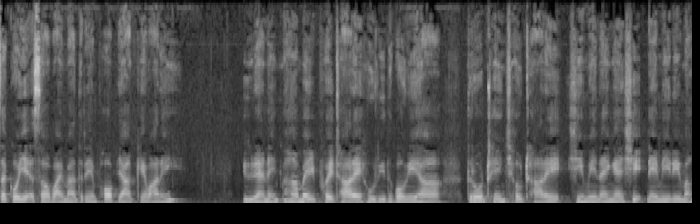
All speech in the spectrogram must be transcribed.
19ရက်အစောပိုင်းမှာသတင်းဖော်ပြခဲ့ပါတယ်။အီရန်နဲ့မဟာမိတ်ဖွဲ့ထားတဲ့ဟူဒီသဘုံတွေဟာသူတို့ထိန်းချုပ်ထားတဲ့ယီမင်နိုင်ငံရှိနေမြေတွေမှာ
